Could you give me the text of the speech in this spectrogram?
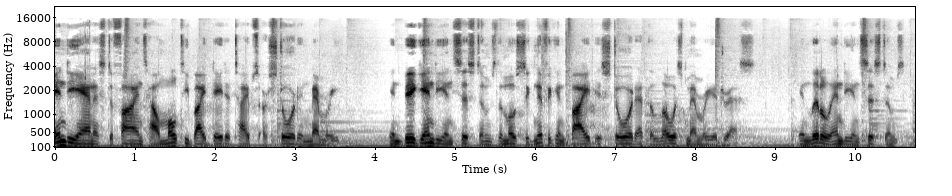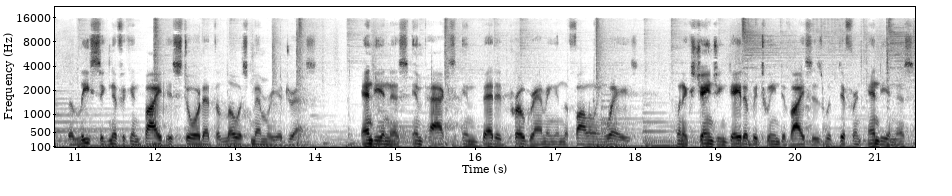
Endianness defines how multi-byte data types are stored in memory. In big endian systems, the most significant byte is stored at the lowest memory address. In little endian systems, the least significant byte is stored at the lowest memory address. Endianness impacts embedded programming in the following ways. When exchanging data between devices with different endianness,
